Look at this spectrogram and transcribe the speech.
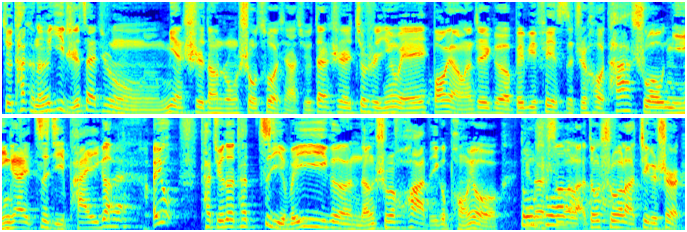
就他可能一直在这种面试当中受挫下去，但是就是因为包养了这个 Baby Face 之后，他说你应该自己拍一个对。哎呦，他觉得他自己唯一一个能说话的一个朋友跟他都说了说了，都说了这个事儿，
